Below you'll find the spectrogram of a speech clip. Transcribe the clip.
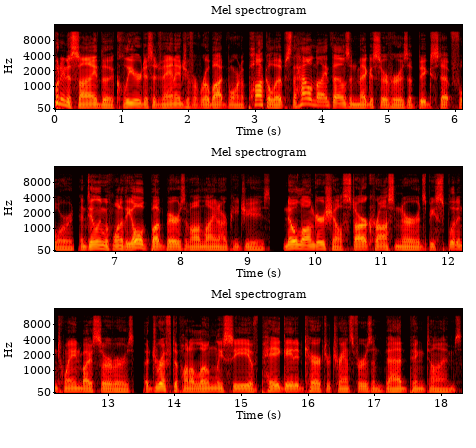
Putting aside the clear disadvantage of a robot born apocalypse, the HAL 9000 mega server is a big step forward in dealing with one of the old bugbears of online RPGs. No longer shall star-crossed nerds be split in twain by servers, adrift upon a lonely sea of pay-gated character transfers and bad ping times.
